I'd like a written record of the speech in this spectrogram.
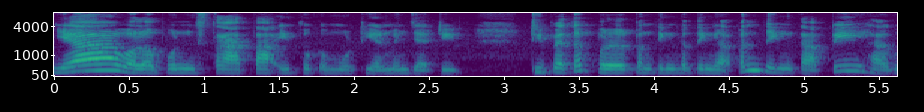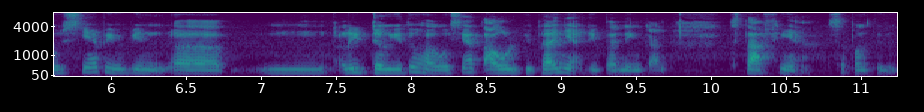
ya walaupun strata itu kemudian menjadi debatable, penting-penting nggak penting, tapi harusnya pimpin uh, leader itu harusnya tahu lebih banyak dibandingkan staffnya seperti itu.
